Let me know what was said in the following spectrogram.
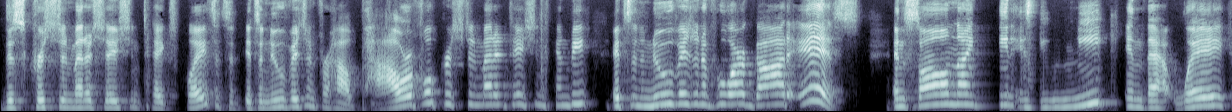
this Christian meditation takes place. It's a, it's a new vision for how powerful Christian meditation can be. It's a new vision of who our God is. And Psalm 19 is unique in that way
